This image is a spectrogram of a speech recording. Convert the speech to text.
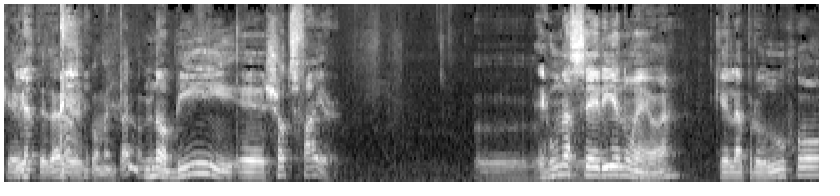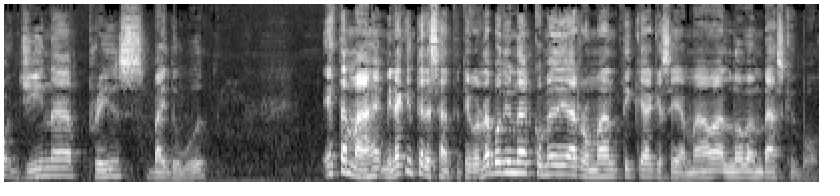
¿Qué Y la- viste? Dale, comentarlo. No, vi eh, Shots Fired. Uh, Es una serie nueva que la produjo Gina Prince by the Wood. Esta maje, mira qué interesante. ¿Te acordás de una comedia romántica que se llamaba Love and Basketball?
